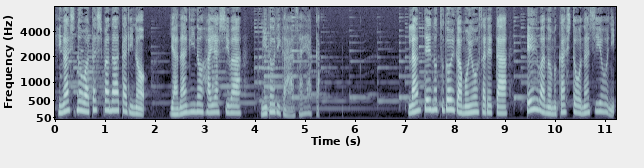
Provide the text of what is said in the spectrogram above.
東の渡し場のあたりの柳の林は緑が鮮やか。蘭亭の集いが催された永和の昔と同じように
